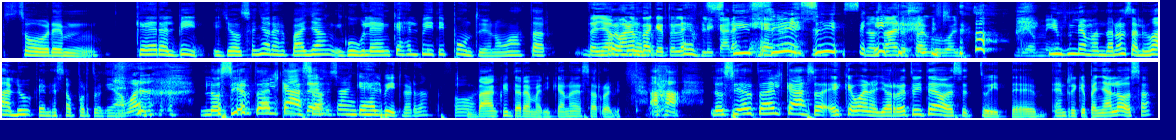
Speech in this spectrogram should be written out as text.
sobre mm, qué era el BIT. Y yo, señores, vayan y googleen qué es el BIT y punto. Yo no voy a estar. Te llamaron para que tú les explicaras Sí, qué sí, sí, sí. No saben usar Google. Dios Y mío. le mandaron saludos a Luca en esa oportunidad. Bueno, lo cierto del caso. Ustedes saben qué es el BIT, ¿verdad? Por favor. Banco Interamericano de Desarrollo. Ajá, lo cierto del caso es que, bueno, yo retuiteo ese tuit de Enrique Peñalosa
